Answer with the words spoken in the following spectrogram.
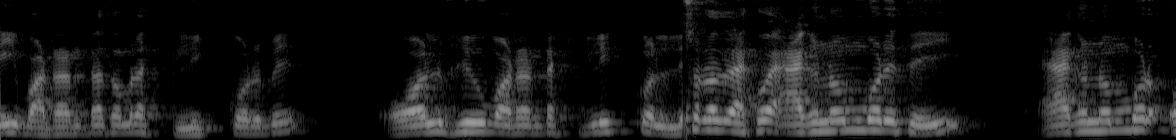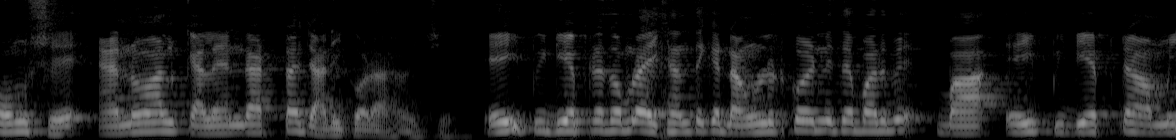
এই বাটনটা তোমরা ক্লিক করবে। অল ভিউ বাটনটা ক্লিক করলে সেটা দেখো এক নম্বরেতেই এক নম্বর অংশে অ্যানুয়াল ক্যালেন্ডারটা জারি করা হয়েছে। এই পিডিএফটা তোমরা এখান থেকে ডাউনলোড করে নিতে পারবে বা এই পিডিএফটা আমি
